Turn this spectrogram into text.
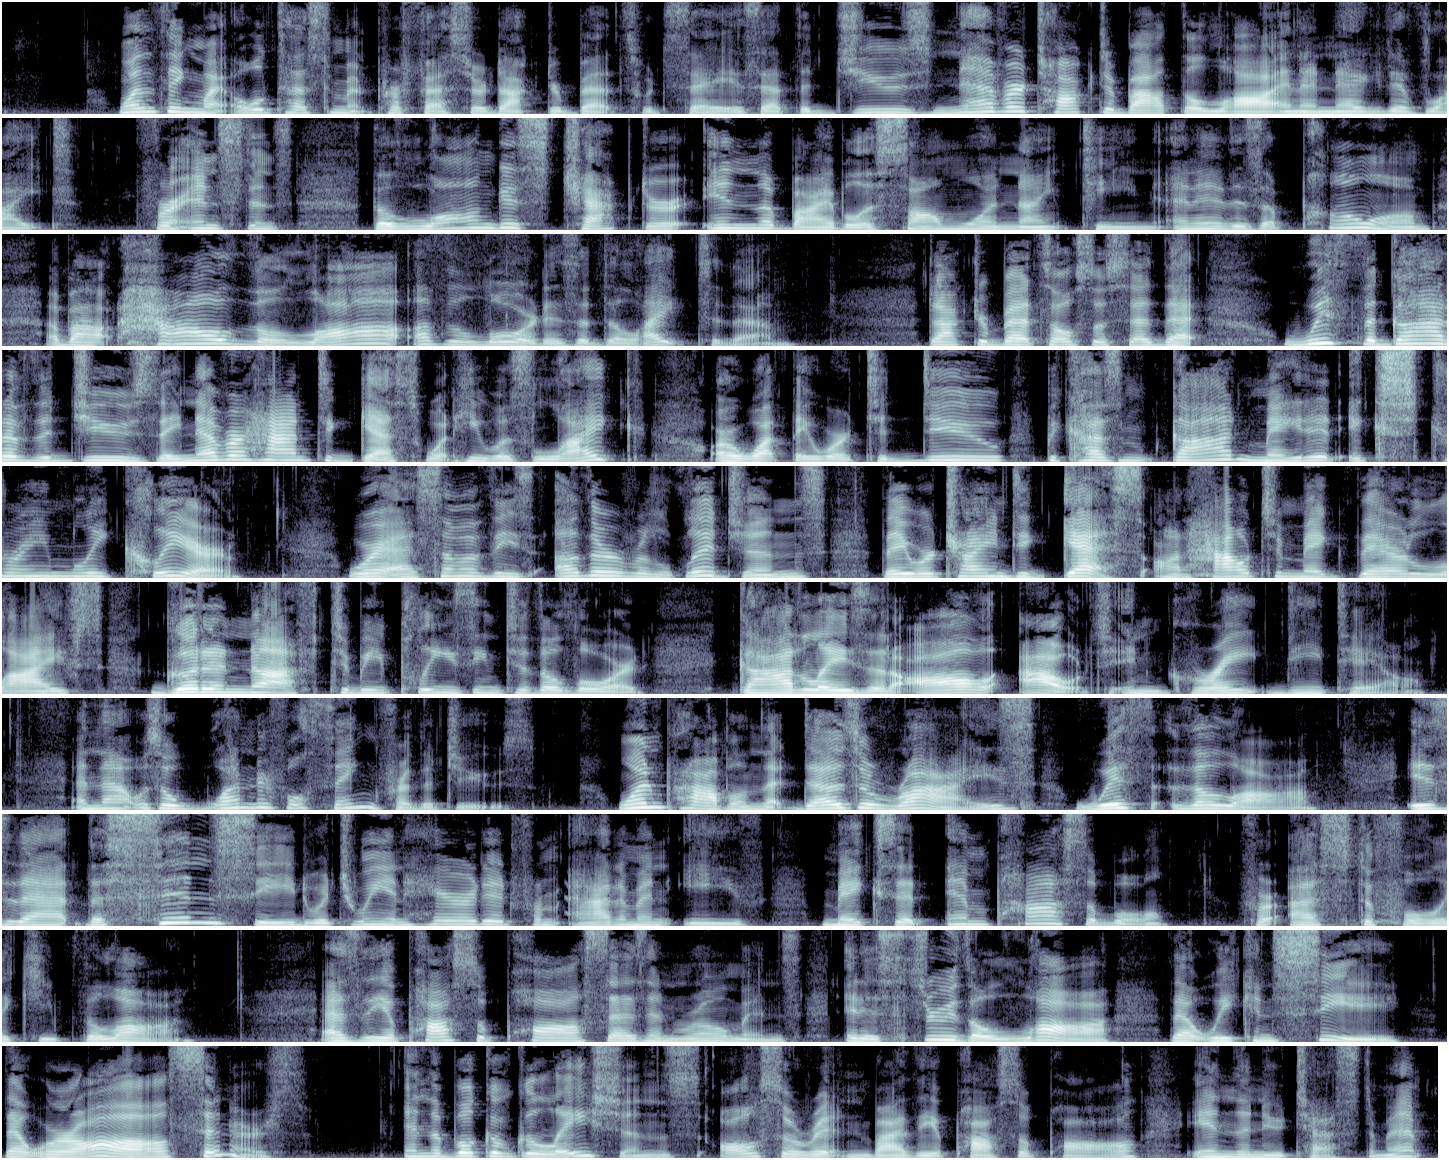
One thing my Old Testament professor, Dr. Betts, would say is that the Jews never talked about the law in a negative light. For instance, the longest chapter in the Bible is Psalm 119, and it is a poem about how the law of the Lord is a delight to them. Dr. Betts also said that with the God of the Jews, they never had to guess what he was like or what they were to do because God made it extremely clear. Whereas some of these other religions, they were trying to guess on how to make their lives good enough to be pleasing to the Lord. God lays it all out in great detail. And that was a wonderful thing for the Jews. One problem that does arise with the law is that the sin seed which we inherited from Adam and Eve makes it impossible for us to fully keep the law. As the Apostle Paul says in Romans, it is through the law that we can see that we're all sinners. In the book of Galatians, also written by the Apostle Paul in the New Testament,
